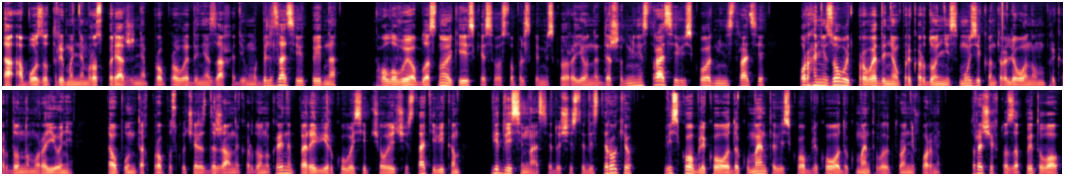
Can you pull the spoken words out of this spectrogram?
та або з отриманням розпорядження про проведення заходів мобілізації відповідно голови обласної Київської Севастопольської міської районної держадміністрації, військової адміністрації організовують проведення у прикордонній смузі, контрольованому прикордонному районі та у пунктах пропуску через державний кордон України перевірку в осіб чоловічої статі віком від 18 до 60 років військово-облікового документа, військово-облікового документа в електронній формі. До речі, хто запитував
